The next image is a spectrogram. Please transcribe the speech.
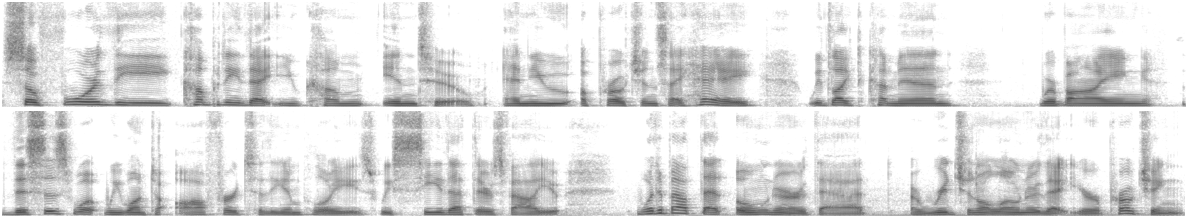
So, for the company that you come into and you approach and say, hey, we'd like to come in, we're buying, this is what we want to offer to the employees. We see that there's value. What about that owner, that original owner that you're approaching?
